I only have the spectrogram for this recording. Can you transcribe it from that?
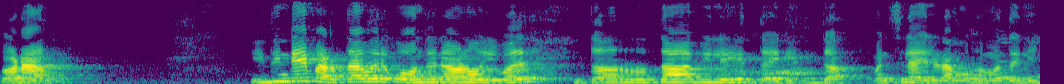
പോടാ ഇതിന്റെ ഭർത്താവ് ഒരു കോന്തനാണോ? ഇവൾ ദർദാവിലെ ദരിദ്ര. മനസ്സിലായില്ലടാ മുഹമ്മദ് അലി.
